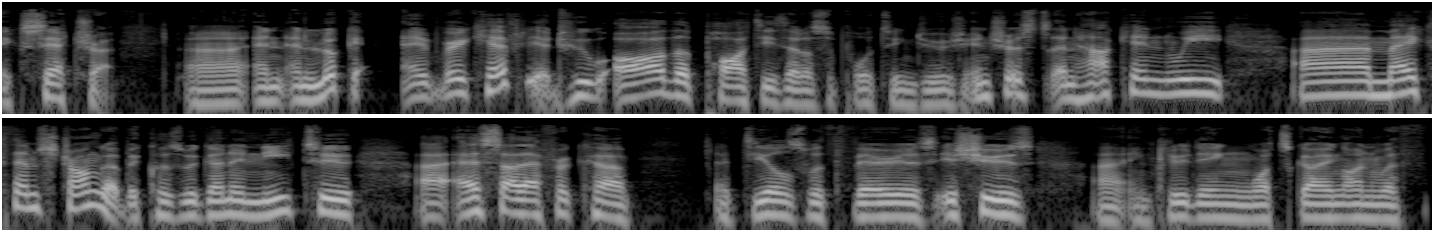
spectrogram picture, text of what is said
etc. Uh, and and look very carefully at who are the parties that are supporting Jewish interests and how can we uh, make them stronger because we're going to need to, uh, as South Africa It deals with various issues, uh, including what's going on with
